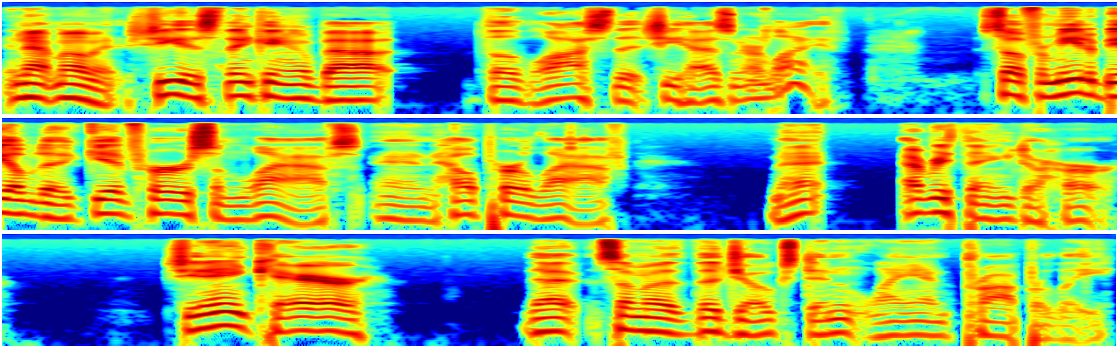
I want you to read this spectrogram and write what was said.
in that moment. She is thinking about the loss that she has in her life. So for me to be able to give her some laughs and help her laugh meant everything to her. She didn't care that some of the jokes didn't land properly.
